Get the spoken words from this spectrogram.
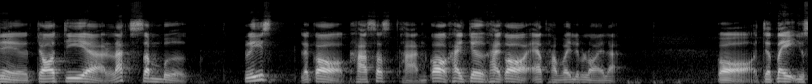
เนี่ยจอร์เจีย ลักเซมเบิร์ก กรีซ แล้วก็คาซัคสถาน ก็ใครเจอใครก็แอดทำไว้เรียบร้อยละ ก็จะเตะอยู่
